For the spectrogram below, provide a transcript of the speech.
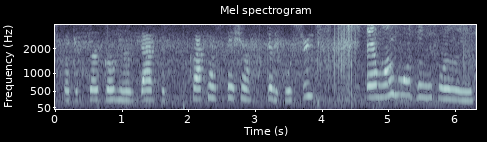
It's like a circle here. That's the platform station of 34th Street. And one more thing before we leave.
